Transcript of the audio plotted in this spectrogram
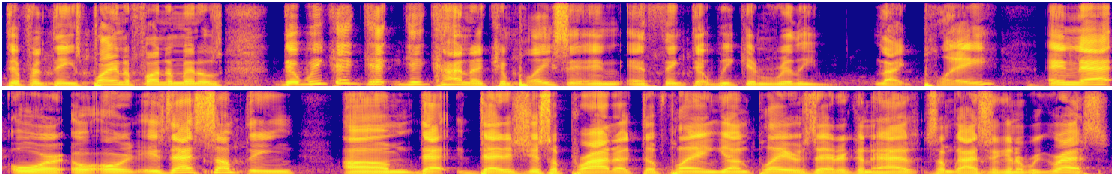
different things, playing the fundamentals, that we could get, get kind of complacent and, and think that we can really like play in that, or or, or is that something um, that that is just a product of playing young players that are going to have some guys are going to regress?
